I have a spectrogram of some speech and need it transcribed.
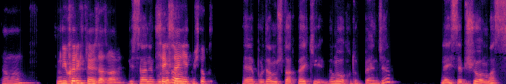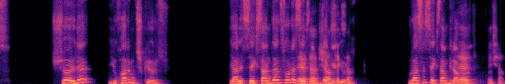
Tamam. Şimdi yukarı gitmemiz lazım abi. Bir saniye burada 80 da mı? 79. E, buradan müstakbel ki bunu okuduk bence. Neyse bir şey olmaz. Şöyle yukarı mı çıkıyoruz? Yani 80'den sonra Evet abi 81'e şu an geliyoruz. 80. Burası 81 ama. Evet inşallah.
